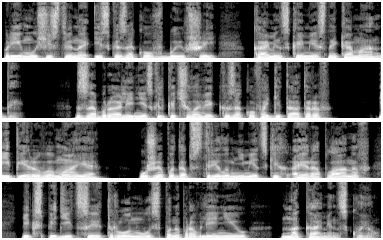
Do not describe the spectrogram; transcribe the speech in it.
преимущественно из казаков бывшей Каменской местной команды. Забрали несколько человек казаков-агитаторов, и 1 мая уже под обстрелом немецких аэропланов экспедиция тронулась по направлению на Каменскую.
